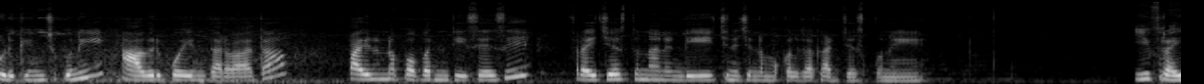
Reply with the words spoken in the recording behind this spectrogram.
ఉడికించుకుని ఆవిరిపోయిన తర్వాత పైన పొబ్బర్ని తీసేసి ఫ్రై చేస్తున్నానండి. చిన్న చిన్న ముక్కలుగా కట్ చేసుకుని. ఈ ఫ్రై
